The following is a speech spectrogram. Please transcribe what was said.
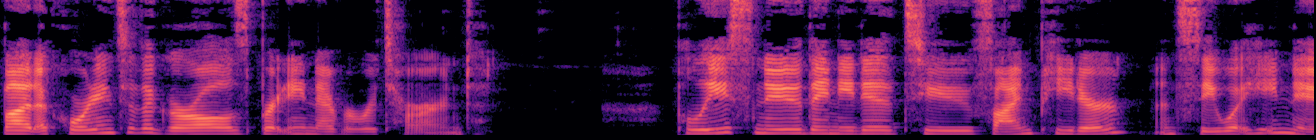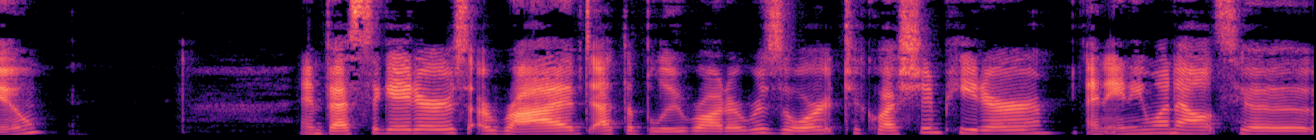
But according to the girls, Brittany never returned. Police knew they needed to find Peter and see what he knew. Investigators arrived at the Blue Water Resort to question Peter and anyone else who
